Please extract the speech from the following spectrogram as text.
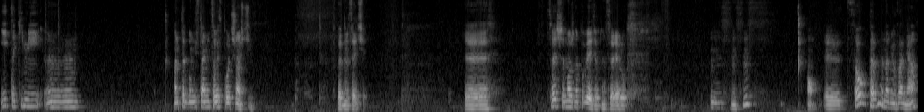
i takimi yy, antagonistami całej społeczności. W pewnym sensie. Yy, co jeszcze można powiedzieć o tym serialu? Yy, o, yy, są pewne nawiązania.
